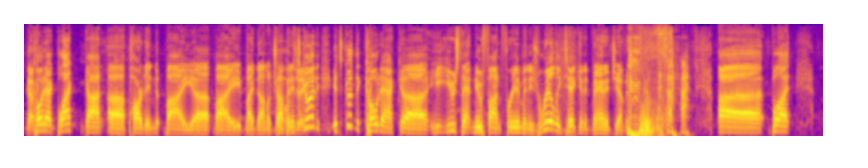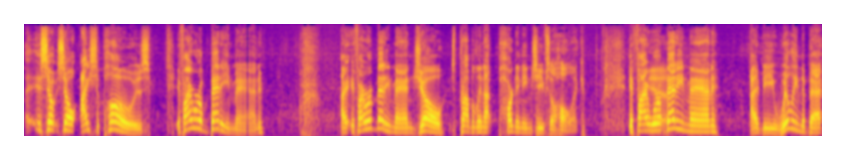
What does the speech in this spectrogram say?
got Kodak Black got uh, pardoned by uh, by by Donald Trump, Donald and it's J. good. It's good that Kodak uh, he used that newfound freedom and he's really taking advantage of it. uh, but so so I suppose if I were a betting man. I, if I were a betting man, Joe is probably not pardoning Chiefsaholic. If I were Yeah. a betting man, I'd be willing to bet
